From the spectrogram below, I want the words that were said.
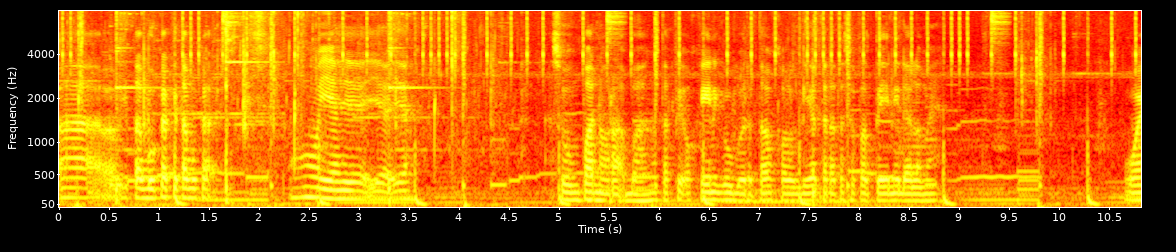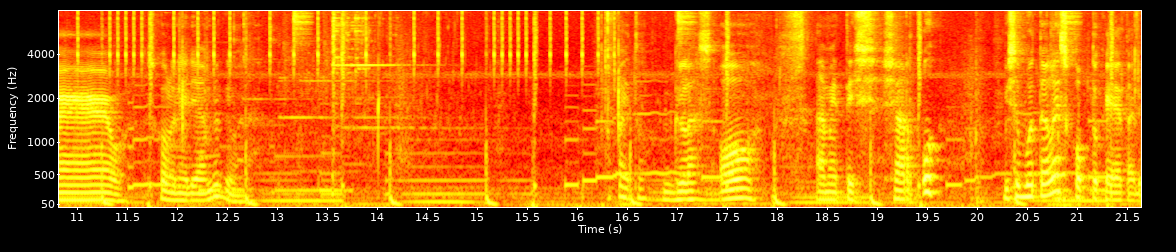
Ah, kita buka kita buka. Oh iya iya iya iya sumpah norak banget tapi oke ini gue baru tahu kalau geot ternyata seperti ini dalamnya. Wow. Kalau ini diambil gimana? Apa itu? Gelas. Oh amethyst shard. Oh bisa buat teleskop tuh kayak tadi.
